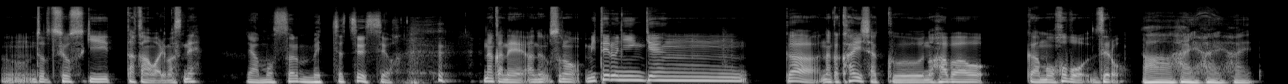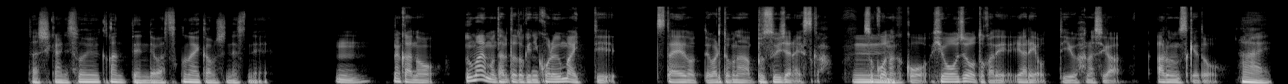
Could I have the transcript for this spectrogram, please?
うん、ちょっと強すぎた感はありますね。いや、もうそれめっちゃ強いっすよ。なんかね、あの、その、見てる人間が、なんか解釈の幅を、がもうほぼゼロ。ああ、はいはいはい。確かにそういう観点では少ないかもしれないですね。うん。なんかあの、うまいもん食べた時にこれうまいって伝えるのって割とな、無粋じゃないですか。そこをなんか、こう、表情とかでやれよっていう話があるんですけど、はい。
